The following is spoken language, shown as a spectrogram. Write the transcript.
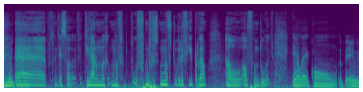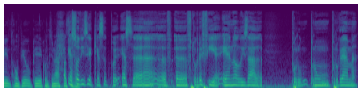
Muito uh, bem. Ah, portanto, é só tirar uma, uma, uma fotografia perdão, ao, ao fundo do olho. Ele é com. Eu interrompi, eu queria continuar a fazer. É só dizer que essa, essa a, a fotografia é analisada por, por, um programa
